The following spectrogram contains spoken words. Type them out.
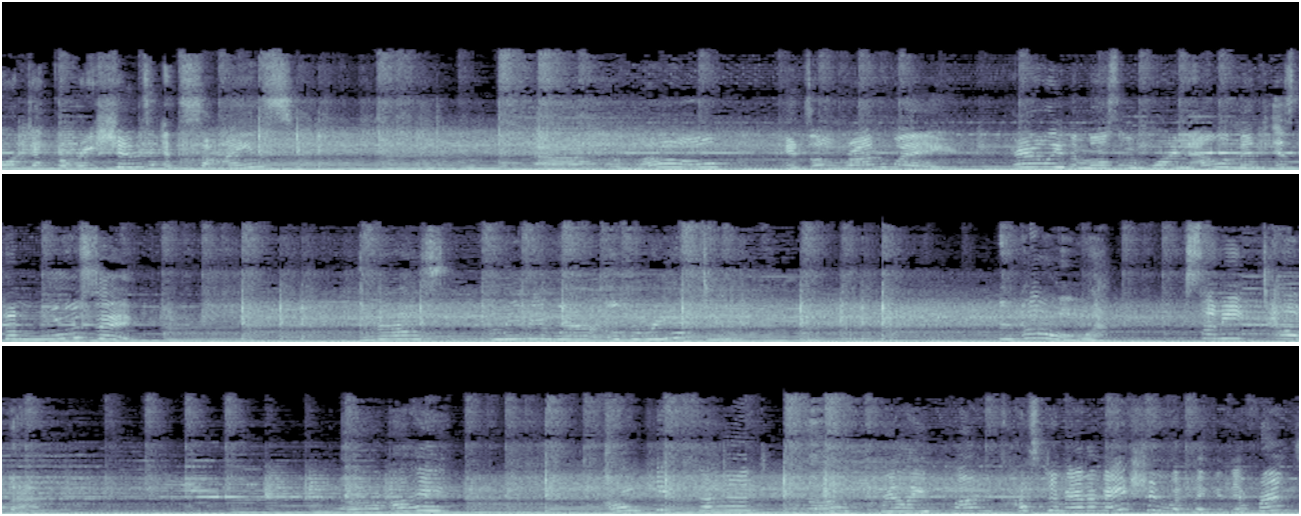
Or decorations and signs. Uh, hello? It's a runway. Apparently the most important element is the music. Girls, maybe we're overreacting. No! Sunny, tell them. Uh, I... I think that a really fun custom animation would make a difference.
